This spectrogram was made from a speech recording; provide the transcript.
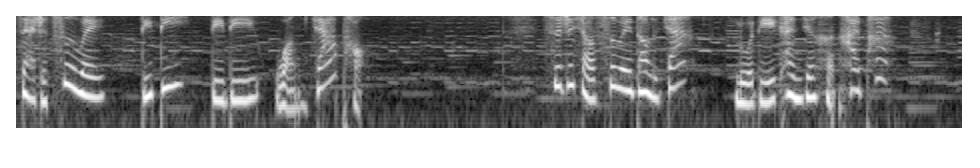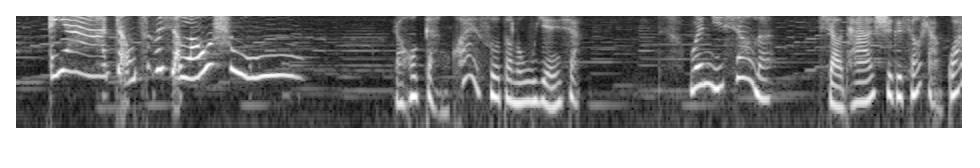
载着刺猬，滴滴滴滴往家跑。四只小刺猬到了家，罗迪看见很害怕。哎呀，长刺的小老鼠！然后赶快缩到了屋檐下。温妮笑了，笑他是个小傻瓜。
